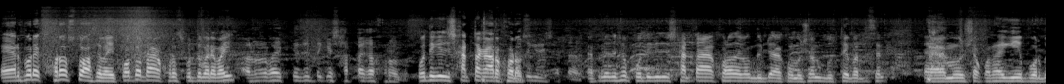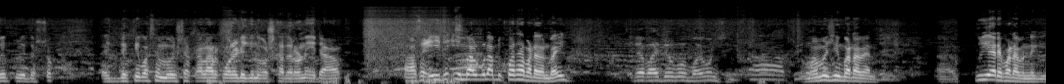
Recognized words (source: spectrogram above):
এরপরে খরচ তো আছে ভাই কত টাকা খরচ করতে পারে ভাই? ভাই কেজি থেকে ষাট টাকা খরচ। প্রতি কেজি ষাট টাকা আর খরচ। প্রিয় দর্শক প্রতি কেজি ষাট টাকা খরচ এবং দুই টাকা কমিশন বুঝতে পারতেছেন মরিচটা কোথায় গিয়ে পড়বে প্রিয় দর্শক? দেখতে পাচ্ছেন মরিচটা কালার কোয়ালিটি কিন্তু অসাধারণ এটা। আচ্ছা এই এই মালগুলো আপনি কোথায় পাঠাবেন ভাই? এটা ভাই দেবো ময়মনসিং ময়মনসিং পাঠাবেন? কুরিয়ারে পাঠাবেন নাকি।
